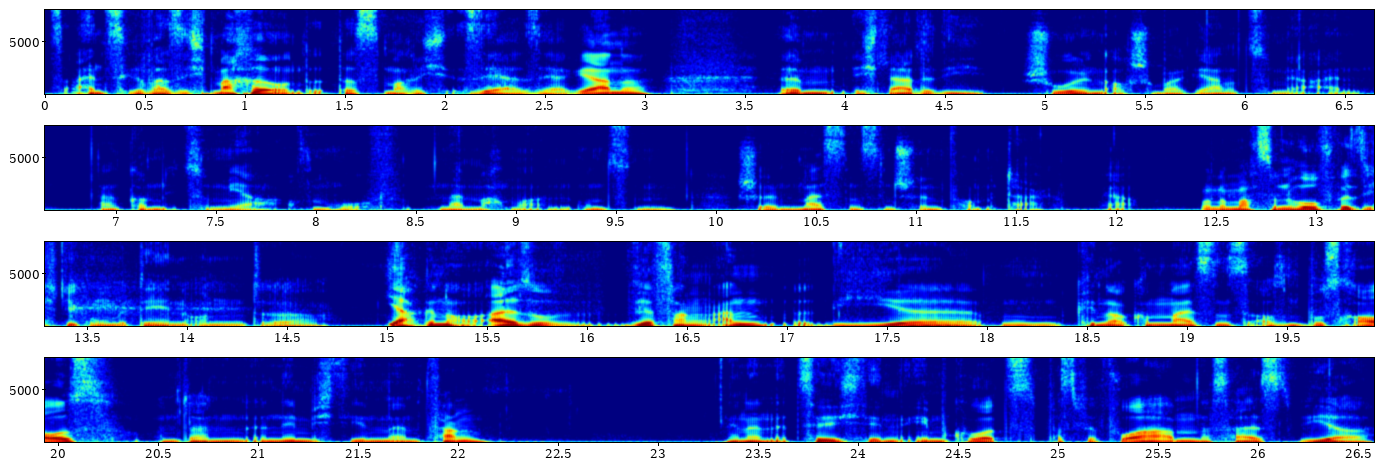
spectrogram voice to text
Das Einzige, was ich mache, und das mache ich sehr, sehr gerne, ähm, ich lade die Schulen auch schon mal gerne zu mir ein. Dann kommen die zu mir auf dem Hof und dann machen wir uns einen schönen, meistens einen schönen Vormittag. Ja. Und dann machst du eine Hofbesichtigung mit denen und äh, Ja, genau. Also wir fangen an. Die äh, Kinder kommen meistens aus dem Bus raus und dann äh, nehme ich die in Empfang. Und dann erzähle ich denen eben kurz, was wir vorhaben. Das heißt, wir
